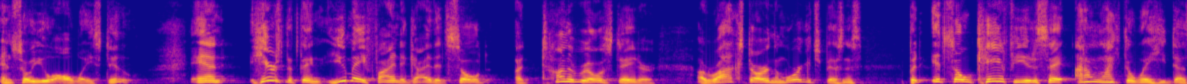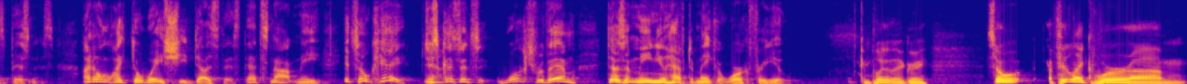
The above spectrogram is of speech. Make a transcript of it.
And so you always do. And here's the thing, you may find a guy that sold a ton of real estate or a rock star in the mortgage business, but it's okay for you to say, I don't like the way he does business. I don't like the way she does this. That's not me. It's okay. Just because yeah. it works for them doesn't mean you have to make it work for you. Completely agree. So I feel like we're, um,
